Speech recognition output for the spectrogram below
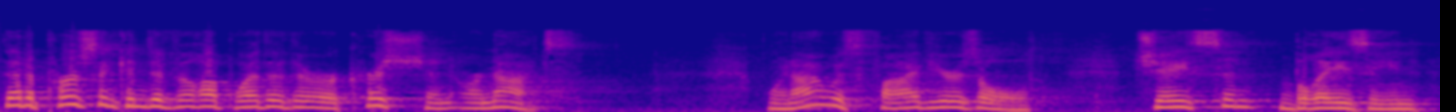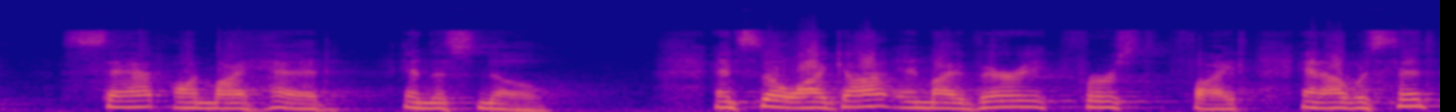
that a person can develop whether they're a Christian or not. When I was five years old, Jason Blazing sat on my head in the snow. And so I got in my very first fight and I was sent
